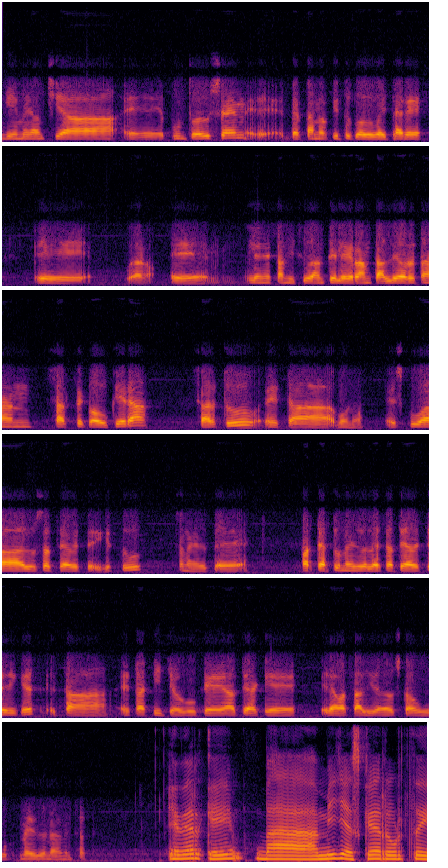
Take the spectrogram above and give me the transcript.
gamerontxia e, e, bertan orkituko du baita ere, e, bueno, e, lehen esan dizudan telegram talde horretan sartzeko aukera, sartu, eta, bueno, eskua luzatzea besterik ez du, zena ez, parte hartu nahi duela ezatea besterik ez, eta, eta kitxo, guke ateak e, erabazali da dauzkagu nahi duena nintzatu. Ederki, ba, mila esker urtzi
